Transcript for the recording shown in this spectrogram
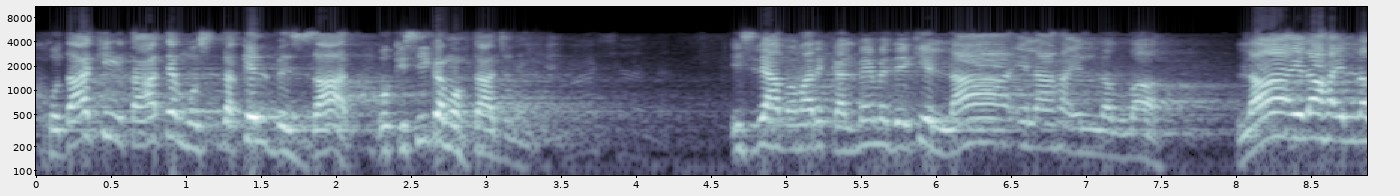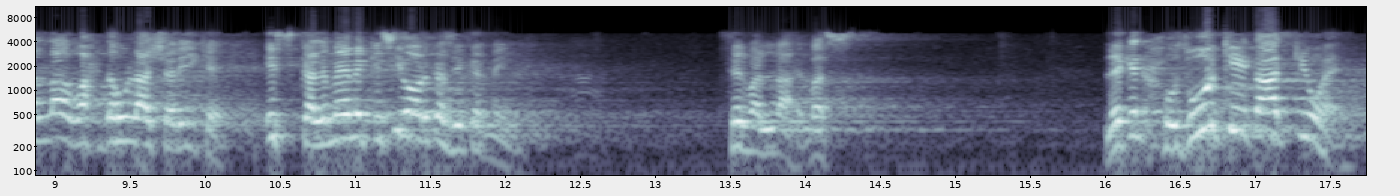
खुदा की इतात है मुस्तकिल बिजात वो किसी का मोहताज नहीं है। इसलिए आप हमारे कलमे में देखिए, ला इलाहा इल्लल्लाह। ला इल्लल्लाह वहदहुल्ला शरीक है। इस कलमे में किसी और का ज़िक्र नहीं है। सिर्फ़ अल्लाह है, बस। लेकिन हुजूर की इतात क्यों है?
